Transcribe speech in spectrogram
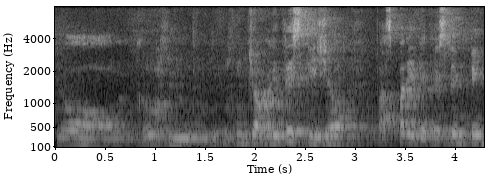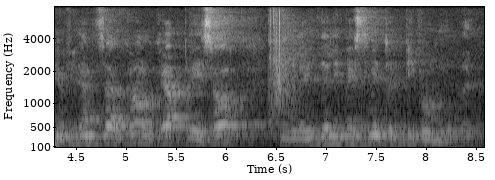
no, con un gioco di prestigio fa sparire questo impegno finanziario che ha preso nell'investimento del People Move.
